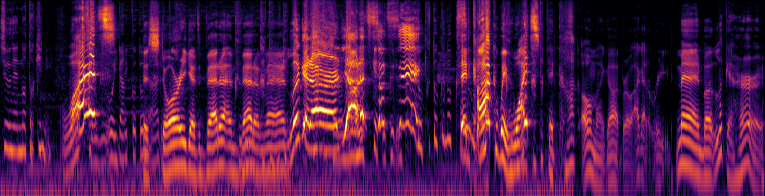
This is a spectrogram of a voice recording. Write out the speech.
中年の時に What? おいらないことがあ The る story gets better and better, man. Look at her. Yo, that's so くる sick. 独特の癖 They'd cock? Wait, what? They'd cock? Oh my god, bro. I gotta read. Man, but look at her.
